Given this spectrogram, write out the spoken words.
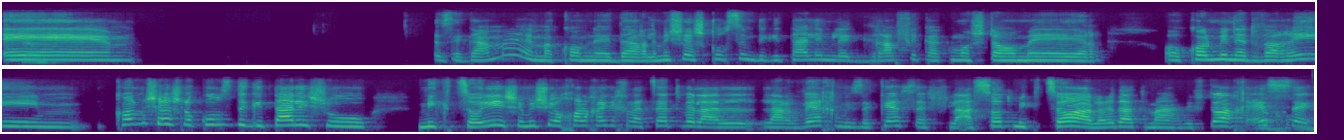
כן. זה גם מקום נהדר, למי שיש קורסים דיגיטליים לגרפיקה, כמו שאתה אומר, או כל מיני דברים, כל מי שיש לו קורס דיגיטלי שהוא מקצועי, שמישהו יכול אחר כך לצאת ולהרוויח מזה כסף, לעשות מקצוע, לא יודעת מה, לפתוח נכון. עסק,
